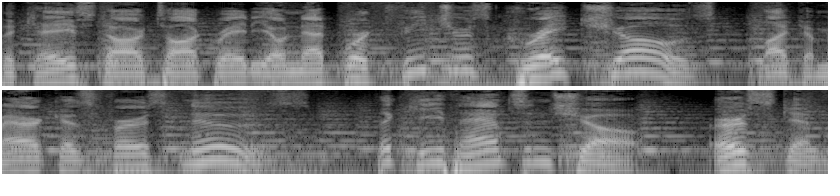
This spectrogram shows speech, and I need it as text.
The K Star Talk Radio Network features great shows like America's First News, The Keith Hansen Show, Erskine,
